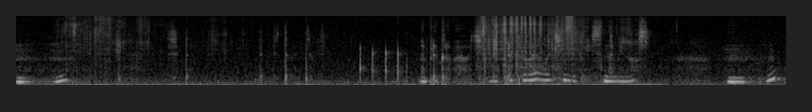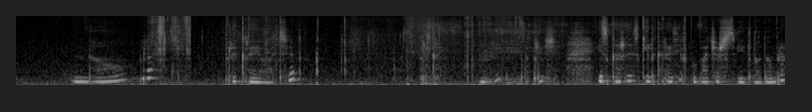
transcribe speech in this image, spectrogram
Дивись. Не прикривай очі, не прикривай очі, дивись на мінус. Угу. Добре. Прикрий очі. Прикрий. Угу. Заплющи. І скажи, скільки разів побачиш світло, добре?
